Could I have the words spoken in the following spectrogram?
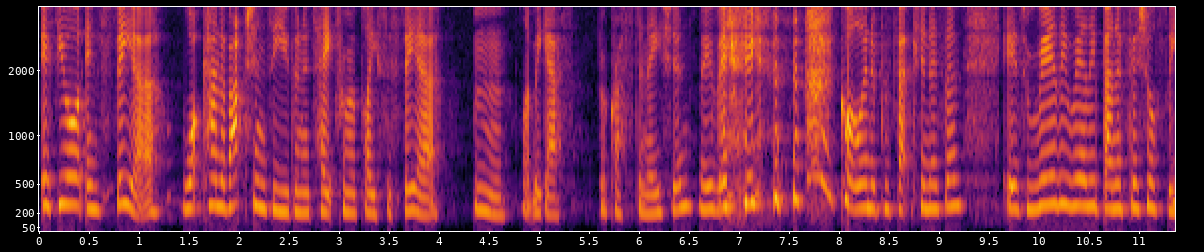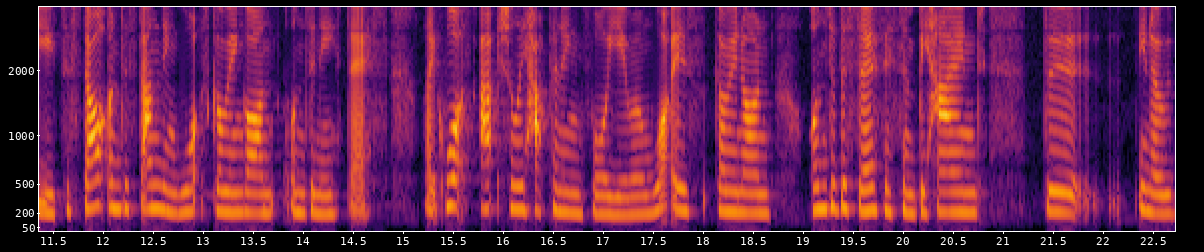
if you're in fear, what kind of actions are you going to take from a place of fear? Hmm, let me guess. Procrastination, maybe. Calling it perfectionism. It's really, really beneficial for you to start understanding what's going on underneath this. Like, what's actually happening for you and what is going on under the surface and behind the you know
